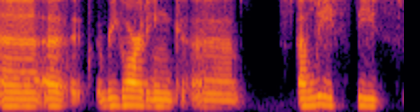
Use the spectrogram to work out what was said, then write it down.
uh, uh, regarding uh, at least these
